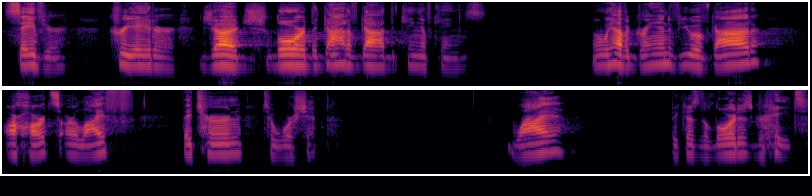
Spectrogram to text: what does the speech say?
Savior, Creator, Judge, Lord, the God of God, the King of Kings. When we have a grand view of God, our hearts, our life, they turn to worship. Why? Because the Lord is great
